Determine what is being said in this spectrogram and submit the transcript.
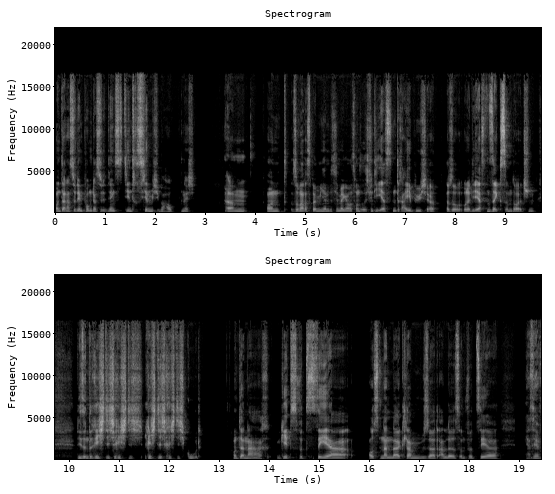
Und dann hast du den Punkt, dass du dir denkst, die interessieren mich überhaupt nicht. Ähm, und so war das bei mir ein bisschen bei Game of Thrones. Also ich finde die ersten drei Bücher, also, oder die ersten sechs im Deutschen, die sind richtig, richtig, richtig, richtig gut. Und danach geht's, wird sehr auseinanderklamüsert alles und wird sehr, ja, sehr,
